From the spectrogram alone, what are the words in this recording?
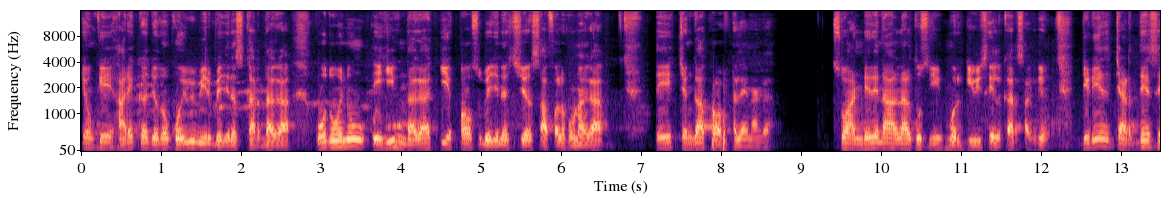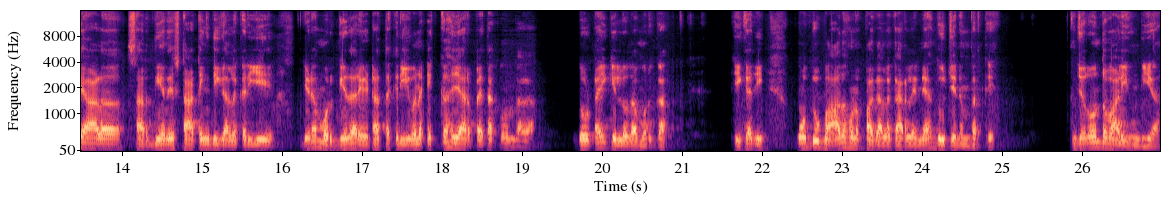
ਕਿਉਂਕਿ ਹਰ ਇੱਕ ਜਦੋਂ ਕੋਈ ਵੀ ਵੀਰ ਬਿਜ਼ਨਸ ਕਰਦਾਗਾ, ਉਦੋਂ ਇਹਨੂੰ ਇਹੀ ਹੁੰਦਾਗਾ ਕਿ ਆਪਾਂ ਉਸ ਬਿਜ਼ਨਸ 'ਚ ਸਫਲ ਹੋਣਾਗਾ ਤੇ ਚੰਗਾ ਪ੍ਰੋਫਿਟ ਲੈਣਾਗਾ। ਸੋ ਆਂਡੇ ਦੇ ਨਾਲ ਨਾਲ ਤੁਸੀਂ ਮੁਰਗੀ ਵੀ ਸੇਲ ਕਰ ਸਕਦੇ ਹੋ। ਜਿਹੜੇ ਚੜ੍ਹਦੇ ਸਿਆਲ ਸਰਦੀਆਂ ਦੇ ਸਟਾਰਟਿੰਗ ਦੀ ਗੱਲ ਕਰੀਏ, ਜਿਹੜਾ ਮੁਰਗੇ ਦਾ ਰੇਟ ਆ ਤਕਰੀਬਨ 1000 ਰੁਪਏ ਤੱਕ ਹੁੰਦਾਗਾ। 2.5 ਕਿਲੋ ਦਾ ਮੁਰਗਾ। ਠੀਕ ਹੈ ਜੀ? ਉਦੋਂ ਬਾਅਦ ਹੁਣ ਆਪਾਂ ਗੱਲ ਕਰ ਲੈਂਦੇ ਆ ਦੂਜੇ ਨੰਬਰ ਤੇ। ਜਦੋਂ ਦੀਵਾਲੀ ਹੁੰਦੀ ਆ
